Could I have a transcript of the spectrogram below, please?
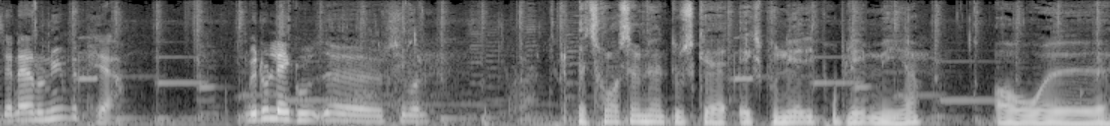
den er anonyme Per. Vil du lægge ud, øh, Simon? Jeg tror simpelthen, du skal eksponere dit problem mere. Og øh,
